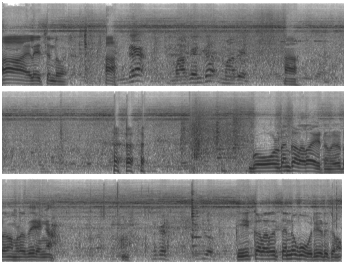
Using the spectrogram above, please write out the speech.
ആ ഇളയച്ചന്റെ മകൻ. ആ. മകന്റെ മകൻ ആ. ഗോൾഡൻ കളറായിട്ടുണ്ട് കേട്ടോ നമ്മുടെ തേങ്ങ. ഈ കളറിൽ തന്നെ കോരി എടുക്കണം.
